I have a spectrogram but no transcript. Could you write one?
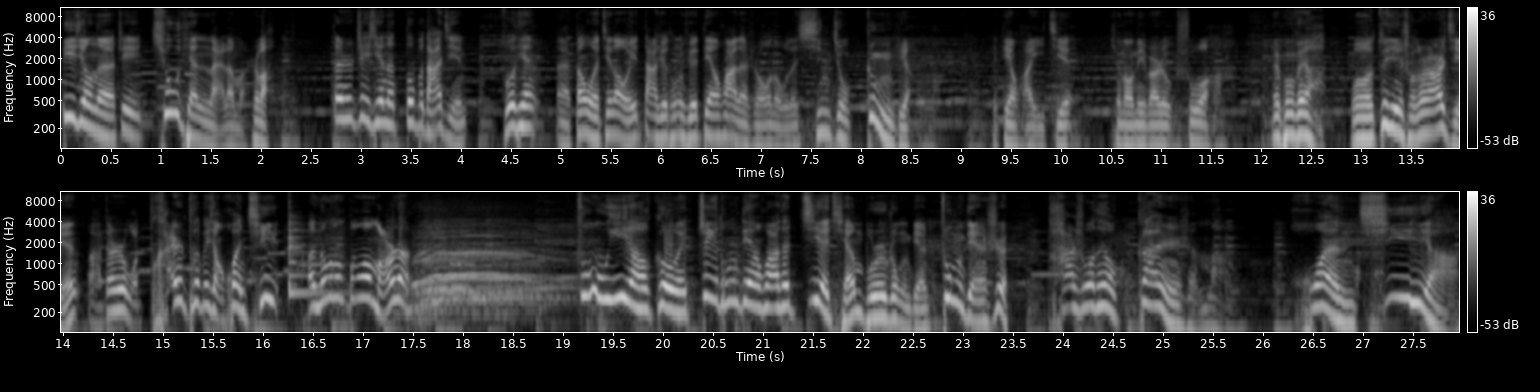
毕竟呢，这秋天来了嘛，是吧？但是这些呢都不打紧。昨天，哎，当我接到我一大学同学电话的时候呢，我的心就更凉了。这电话一接，听到那边就说哈，哎，鹏飞啊，我最近手头有点紧啊，但是我还是特别想换妻啊，能不能帮帮忙呢？注意啊，各位，这通电话他借钱不是重点，重点是他说他要干什么？换妻呀！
